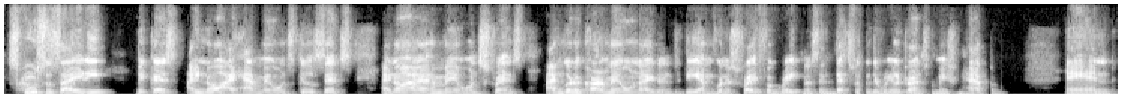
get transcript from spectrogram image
Screw society because I know I have my own skill sets. I know I have my own strengths. I'm going to carve my own identity. I'm going to strive for greatness. And that's when the real transformation happened. And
